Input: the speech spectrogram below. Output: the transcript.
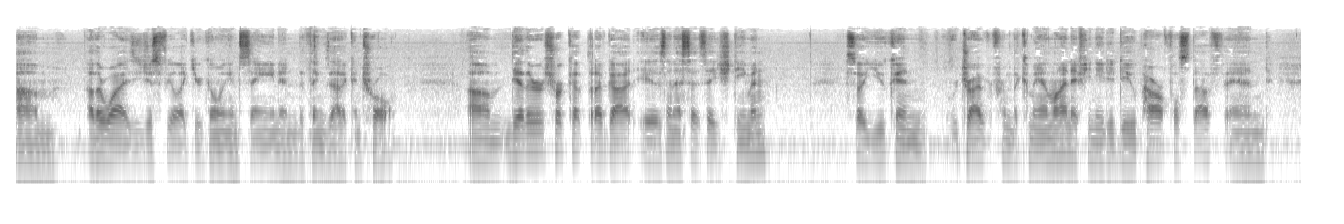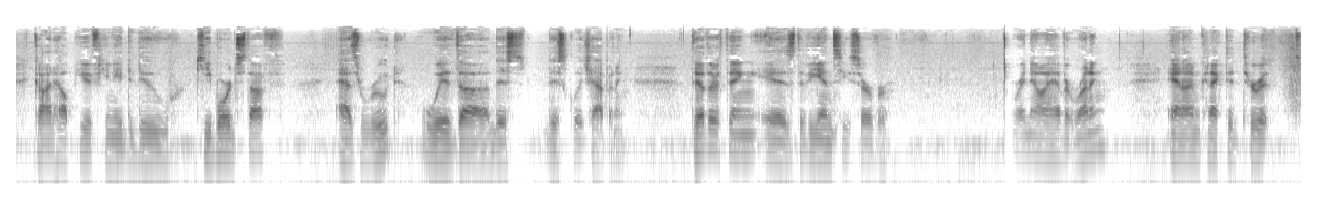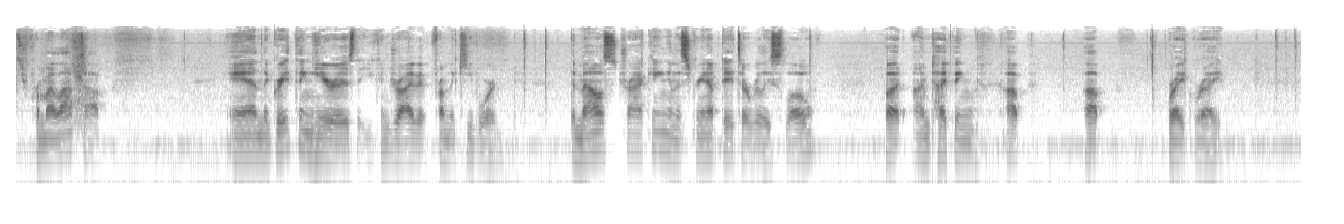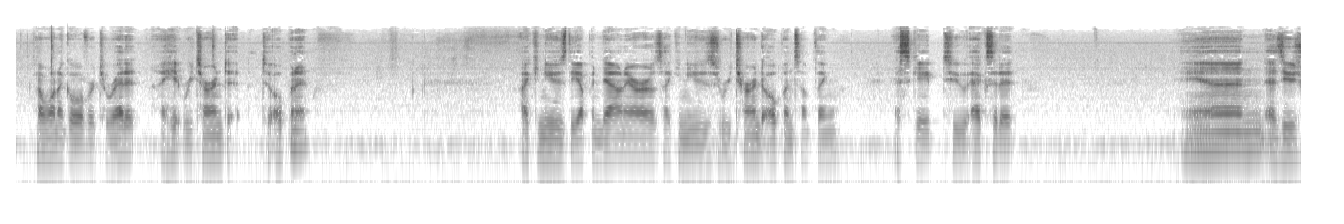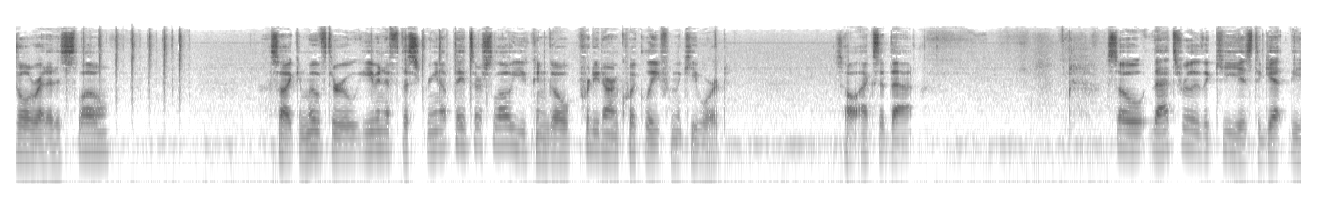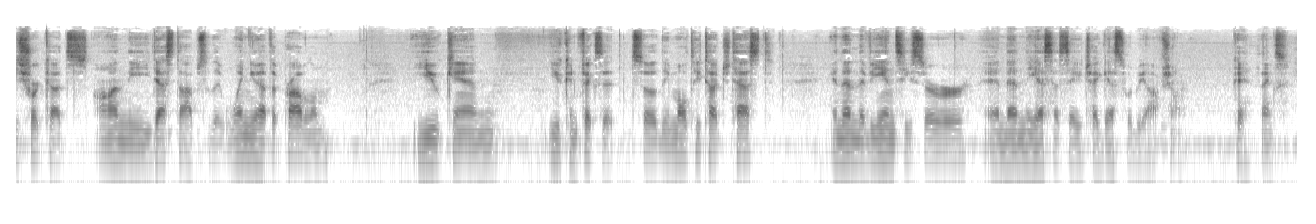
Um, otherwise, you just feel like you're going insane and the thing's out of control. Um, the other shortcut that I've got is an SSH daemon. So you can drive it from the command line if you need to do powerful stuff, and God help you if you need to do keyboard stuff as root with uh, this this glitch happening. The other thing is the VNC server. Right now I have it running, and I'm connected through it from my laptop. And the great thing here is that you can drive it from the keyboard. The mouse tracking and the screen updates are really slow, but I'm typing up, up, right, right. I want to go over to Reddit, I hit return to, to open it. I can use the up and down arrows, I can use return to open something, escape to exit it, and as usual Reddit is slow. So I can move through, even if the screen updates are slow, you can go pretty darn quickly from the keyboard. So I'll exit that. So that's really the key is to get these shortcuts on the desktop so that when you have the problem, you can you can fix it. So the multi-touch test and then the VNC server and then the SSH I guess would be optional. Okay, thanks.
